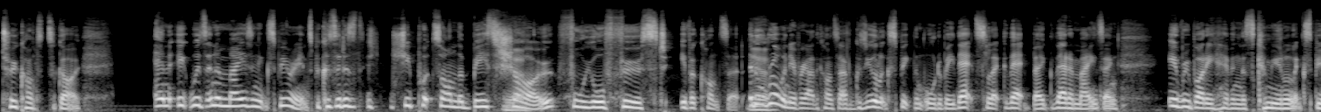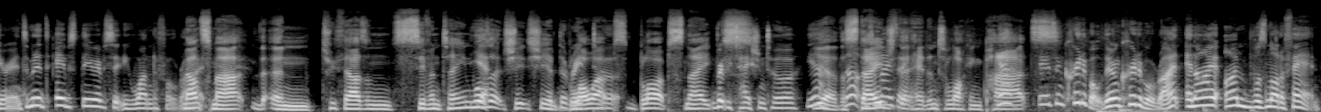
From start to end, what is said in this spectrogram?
two concerts ago. And it was an amazing experience because it is. She puts on the best Yeah. show for your first ever concert. It'll Yeah. ruin every other concert because you'll expect them all to be that slick, that big, that amazing. Everybody having this communal experience. I mean, it's abs- they're absolutely wonderful, right? Mount Smart in 2017 was Yeah. it? She she had The blow Tour. ups, blow up snakes, Reputation tour. Yeah, Yeah, the No, stage that had interlocking Yeah, parts. it's incredible. They're incredible, right? And I, I was not a fan.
